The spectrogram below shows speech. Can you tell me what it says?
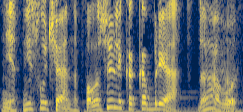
Нет, не случайно. Положили как обряд. Да, ага. вот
